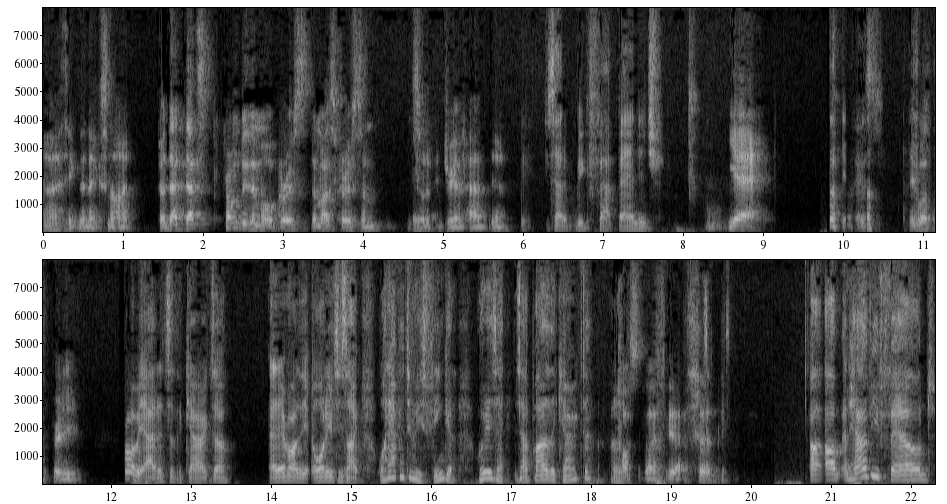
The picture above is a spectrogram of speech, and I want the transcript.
Uh, I think the next night. But that that's probably the more gruesome, the most gruesome sort of injury I've had. Yeah. Just had a big fat bandage. Yeah. it was. It wasn't pretty. Probably added to the character. And everyone in the audience is like, "What happened to his finger? What is that? Is that part of the character?" Possibly. Yeah. Um, and how have you found,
